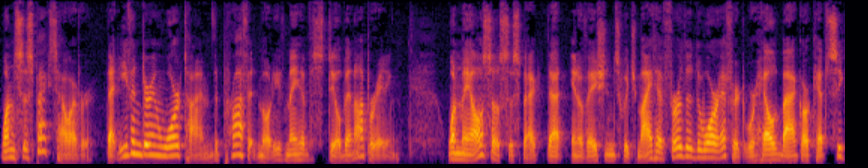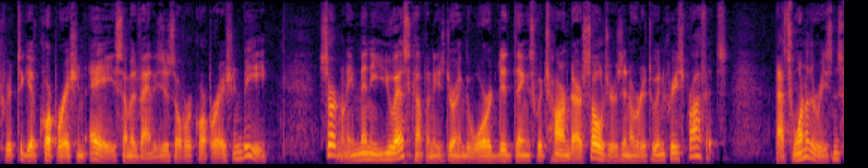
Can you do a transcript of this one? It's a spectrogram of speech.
One suspects, however, that even during wartime, the profit motive may have still been operating. One may also suspect that innovations which might have furthered the war effort were held back or kept secret to give Corporation A some advantages over Corporation B. Certainly, many U.S. companies during the war did things which harmed our soldiers in order to increase profits. That's one of the reasons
